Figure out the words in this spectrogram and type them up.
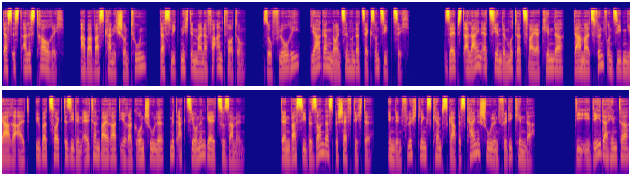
das ist alles traurig. Aber was kann ich schon tun? Das liegt nicht in meiner Verantwortung. So Flori, Jahrgang 1976. Selbst alleinerziehende Mutter zweier Kinder, damals fünf und sieben Jahre alt, überzeugte sie den Elternbeirat ihrer Grundschule, mit Aktionen Geld zu sammeln. Denn was sie besonders beschäftigte, in den Flüchtlingscamps gab es keine Schulen für die Kinder. Die Idee dahinter,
